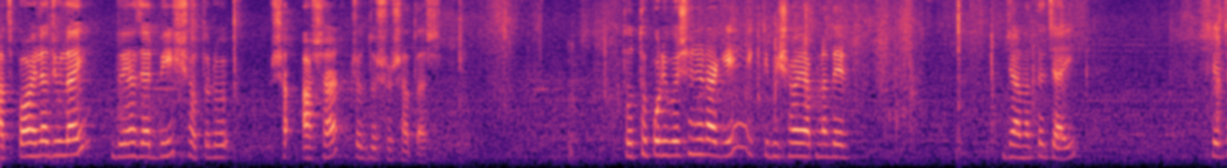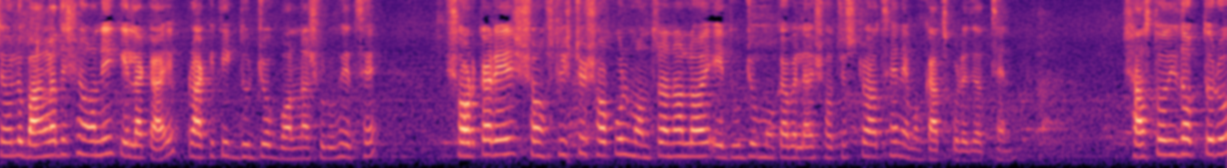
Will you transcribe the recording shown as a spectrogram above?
আজ পয়লা জুলাই দুই হাজার বিশ সতেরো আষাঢ় চোদ্দোশো সাতাশ। তথ্য পরিবেশনের আগে একটি বিষয় আপনাদের জানাতে চাই। সেটা হলো বাংলাদেশের অনেক এলাকায় প্রাকৃতিক দুর্যোগ বন্যা শুরু হয়েছে। সরকারের সংশ্লিষ্ট সকল মন্ত্রণালয় এই দুর্যোগ মোকাবেলায় সচেষ্ট আছেন এবং কাজ করে যাচ্ছেন। স্বাস্থ্য অধিদপ্তরও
